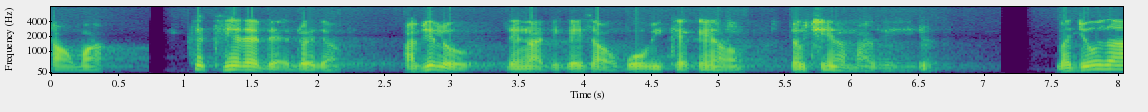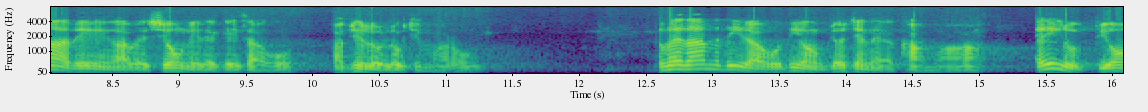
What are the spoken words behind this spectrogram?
တောင်မှခက်ခဲတတ်တဲ့အတွက်ကြောင့်ဘာဖြစ်လို့သင်ကဒီကိစ္စကိုပိုးပြီးခက်ခဲအောင်လုပ်ချင်ရမှာလဲ။မကြိုးစားရသေးခင်ကပဲရှုံးနေတဲ့ကိစ္စကိုဘာဖြစ်လို့လုပ်ချင်မှာတော့။တစ်ဖက်သားမသိတာကိုသိအောင်ပြောချင်တဲ့အခါမှာအဲ့ဒီလိုပြော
